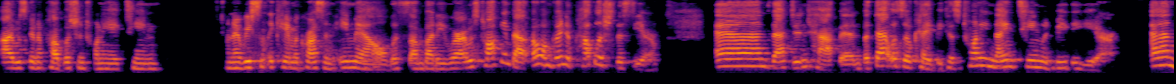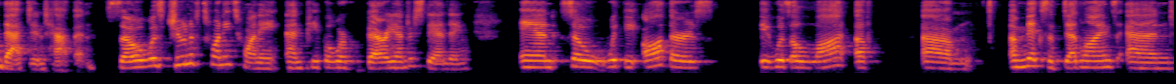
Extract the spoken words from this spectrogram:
I was going to publish in 2018. And I recently came across an email with somebody where I was talking about, oh, I'm going to publish this year. And that didn't happen, but that was okay because 2019 would be the year. And that didn't happen. So it was June of 2020, and people were very understanding. And so with the authors, it was a lot of um, a mix of deadlines and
